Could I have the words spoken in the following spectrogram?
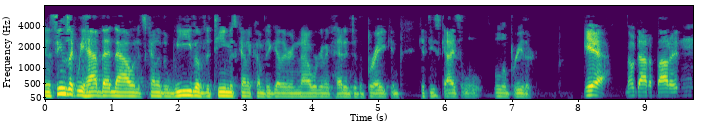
And it seems like we have that now, and it's kind of the weave of the team has kind of come together, and now we're going to head into the break and get these guys a little a little breather. Yeah, no doubt about it. And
